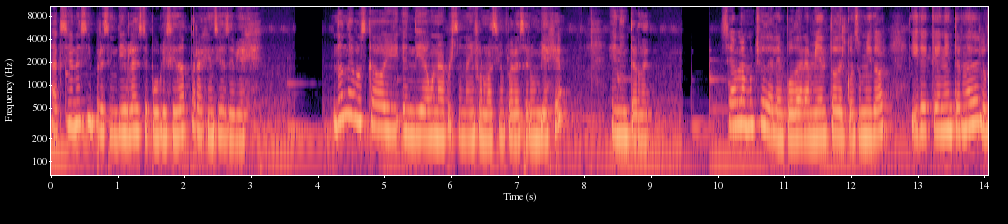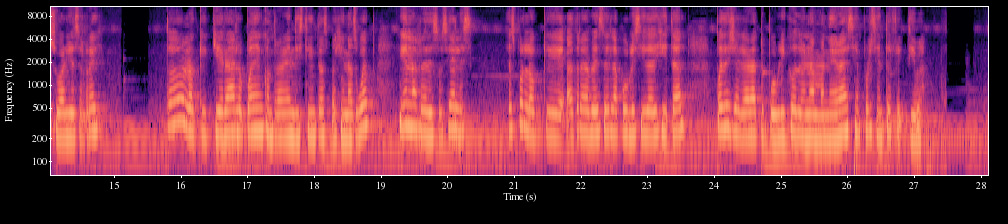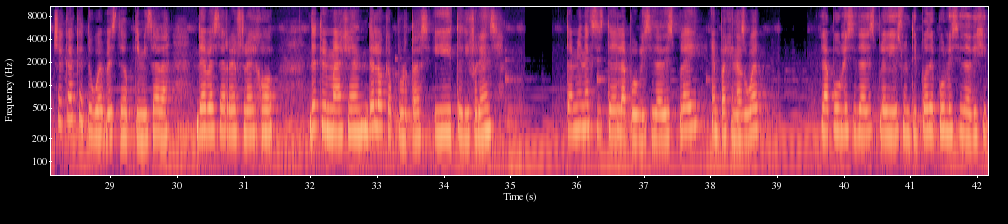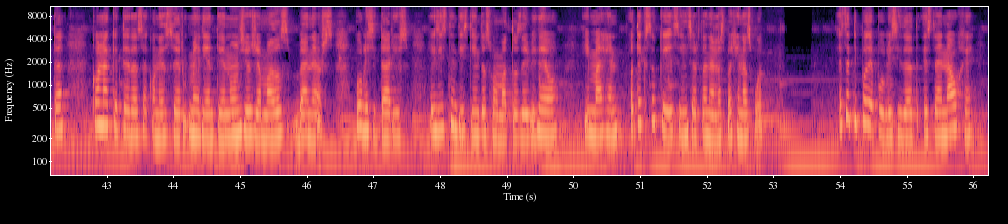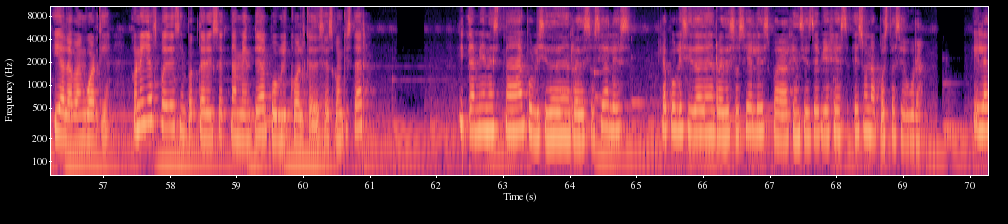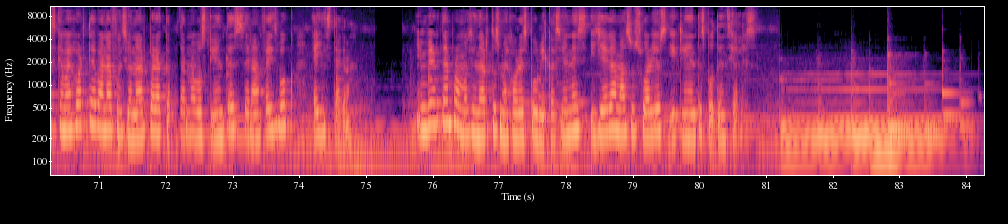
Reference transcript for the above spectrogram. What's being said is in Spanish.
Acciones imprescindibles de publicidad para agencias de viaje. ¿Dónde busca hoy en día una persona información para hacer un viaje? En Internet. Se habla mucho del empoderamiento del consumidor y de que en Internet el usuario es el rey. Todo lo que quiera lo puede encontrar en distintas páginas web y en las redes sociales. Es por lo que a través de la publicidad digital puedes llegar a tu público de una manera 100% efectiva. Checa que tu web esté optimizada. Debe ser reflejo de tu imagen, de lo que aportas y te diferencia. También existe la publicidad display en páginas web. La publicidad display es un tipo de publicidad digital con la que te das a conocer mediante anuncios llamados banners publicitarios. Existen distintos formatos de video, imagen o texto que se insertan en las páginas web. Este tipo de publicidad está en auge y a la vanguardia, con ellas puedes impactar exactamente al público al que deseas conquistar. Y también está publicidad en redes sociales. La publicidad en redes sociales para agencias de viajes es una apuesta segura. Y las que mejor te van a funcionar para captar nuevos clientes serán Facebook e Instagram. Invierte en promocionar tus mejores publicaciones y llega a más usuarios y clientes potenciales.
